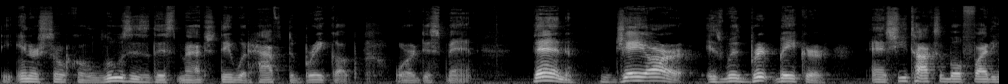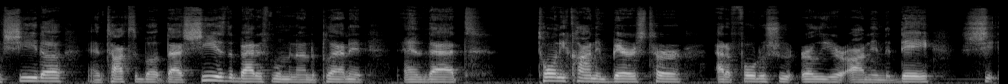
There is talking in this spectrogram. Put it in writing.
the Inner Circle loses this match, they would have to break up or disband. Then JR is with Britt Baker and she talks about fighting Shida and talks about that she is the baddest woman on the planet and that Tony Khan embarrassed her at a photo shoot earlier on in the day. She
